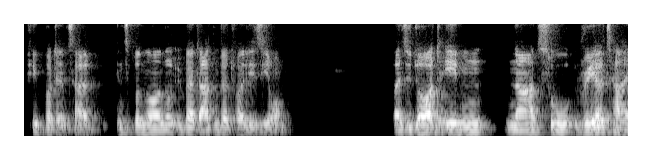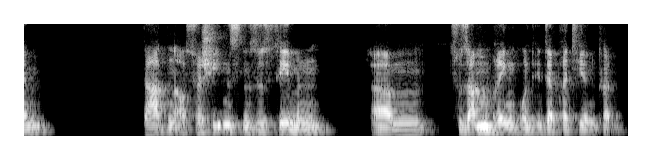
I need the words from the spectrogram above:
viel Potenzial, insbesondere über Datenvirtualisierung, weil sie dort eben nahezu real-time Daten aus verschiedensten Systemen ähm, zusammenbringen und interpretieren können.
